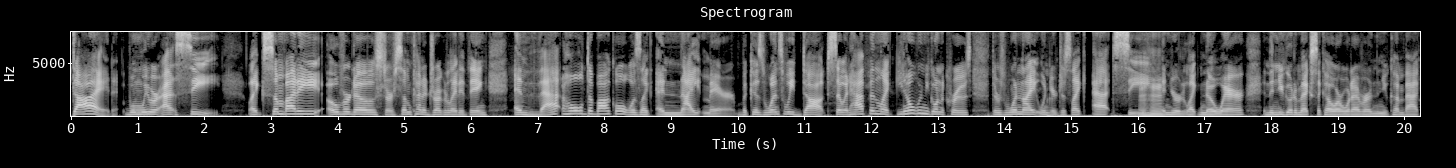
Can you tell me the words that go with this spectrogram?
died when we were at sea. Like somebody overdosed or some kind of drug related thing. And that whole debacle was like a nightmare because once we docked, so it happened like, you know, when you go on a cruise, there's one night when you're just like at sea Mhm. and you're like nowhere. And then you go to Mexico or whatever and then you come back.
